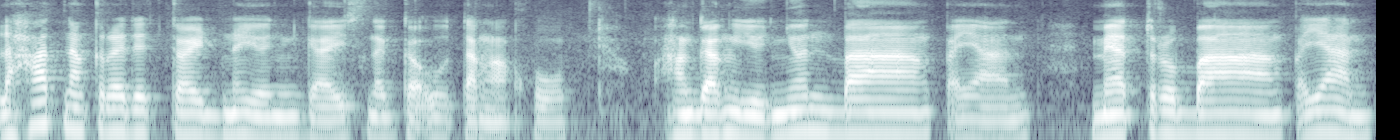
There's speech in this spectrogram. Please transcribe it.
lahat ng credit card na yun, guys, nagkautang ako. Hanggang Union Bank, ayan, Metro Bank, ayan.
